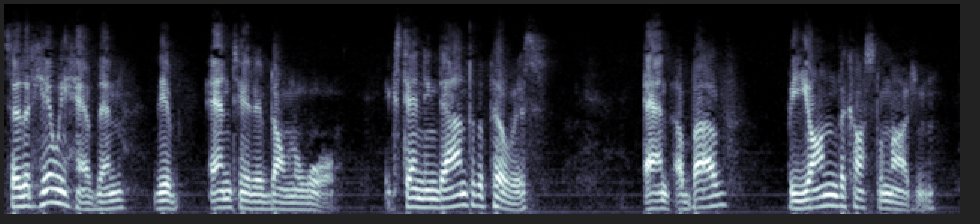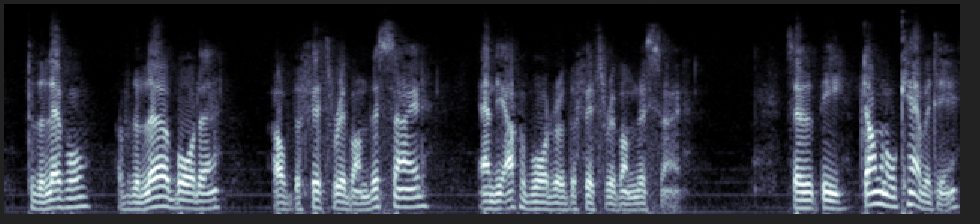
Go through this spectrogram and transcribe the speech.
So that here we have then the anterior abdominal wall extending down to the pelvis and above, beyond the costal margin, to the level of the lower border of the fifth rib on this side and the upper border of the fifth rib on this side. So that the abdominal cavity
